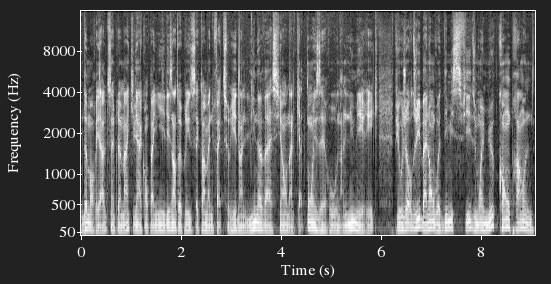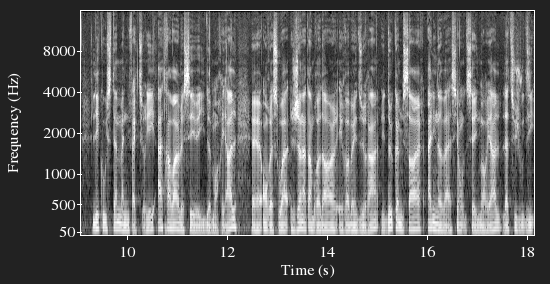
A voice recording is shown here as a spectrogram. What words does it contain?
de Montréal, tout simplement, qui vient accompagner les entreprises du secteur manufacturier dans l'innovation, dans le 4.0, dans le numérique. Puis aujourd'hui, ben là, on va démystifier, du moins mieux comprendre l'écosystème manufacturier à travers le CEI de Montréal. Euh, on reçoit Jonathan Brodeur et Robin Durand, les deux commissaires à l'innovation du CEI de Montréal. Là-dessus, je vous dis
